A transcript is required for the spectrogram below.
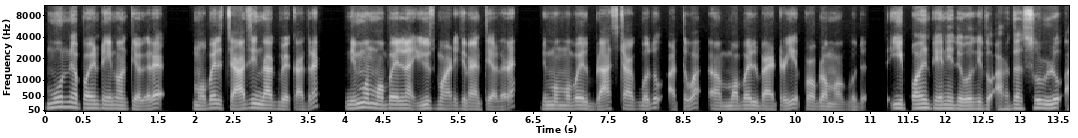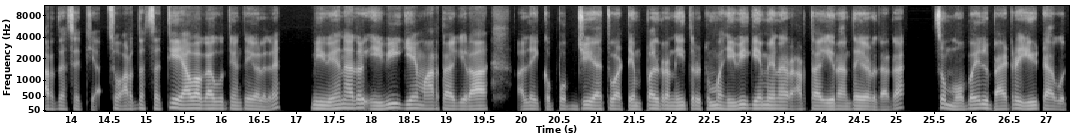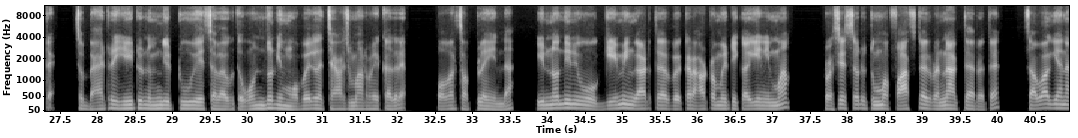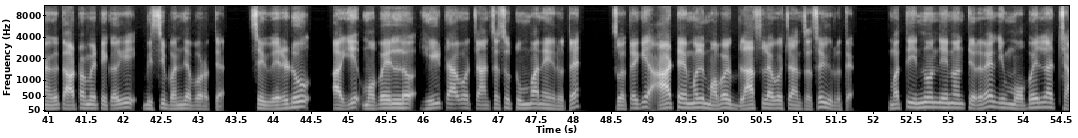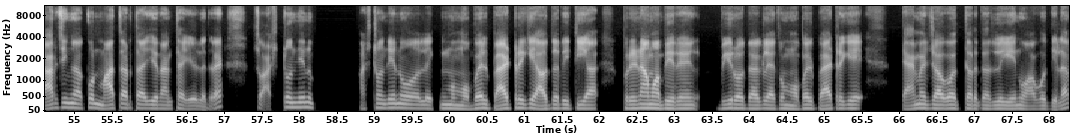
ಮೂರನೇ ಪಾಯಿಂಟ್ ಏನು ಅಂತ ಹೇಳಿದ್ರೆ, ಮೊಬೈಲ್ ಚಾರ್ಜಿಂಗ್ ಆಗಬೇಕಾದ್ರೆ, ನಿಮ್ಮ ಮೊಬೈಲ್‌ನ ಯೂಸ್ ಮಾಡಿದ್ದೀರಾ ಅಂತ ಹೇಳಿದ್ರೆ, ನಿಮ್ಮ ಮೊಬೈಲ್ ಬ್ಲಾಸ್ಟ್ ಆಗ್ಬೋದು ಅಥವಾ ಮೊಬೈಲ್ ಬ್ಯಾಟ್ರಿ ಪ್ರಾಬ್ಲಮ್ ಆಗ್ಬೋದು. ಈ ಪಾಯಿಂಟ್ ಏನಿದೆ ಇದು ಅರ್ಧ ಸುಳ್ಳು, ಅರ್ಧ ಸತ್ಯ ಸೊ, ಅರ್ಧ ಸತ್ಯ ಯಾವಾಗ ಆಗುತ್ತೆ ಅಂತ ಹೇಳಿದ್ರೆ, ನೀವೇನಾದರೂ ಹೆವಿ ಗೇಮ್ ಆಡ್ತಾ ಇದ್ದೀರಾ, ಲೈಕ್ ಪಬ್ಜಿ ಅಥವಾ ಟೆಂಪಲ್ ರನ್ ಈ ಥರ ತುಂಬ ಹೆವಿ ಗೇಮ್ ಏನಾದ್ರು ಆಡ್ತಾ ಇದ್ದೀರಾ ಅಂತ ಹೇಳಿದಾಗ ಸೊ ಮೊಬೈಲ್ ಬ್ಯಾಟ್ರಿ ಹೀಟ್ ಆಗುತ್ತೆ. ಸೊ ಬ್ಯಾಟ್ರಿ ಹೀಟು ನಿಮಗೆ ಟೂ ವೇಸಲ್ಲಿ ಆಗುತ್ತೆ. ಒಂದು, ನೀವು ಮೊಬೈಲ್ನ ಚಾರ್ಜ್ ಮಾಡಬೇಕಾದ್ರೆ ಪವರ್ ಸಪ್ಲೈಯಿಂದ ಇನ್ನೊಂದು, ನೀವು ಗೇಮಿಂಗ್ ಆಡ್ತಾ ಇರ್ಬೇಕಾದ್ರೆ ಆಟೋಮೆಟಿಕ್ಕಾಗಿ ನಿಮ್ಮ ಪ್ರೊಸೆಸರ್ ತುಂಬ ಫಾಸ್ಟಾಗಿ ರನ್ ಆಗ್ತಾ ಇರುತ್ತೆ. ಸೊ ಅವಾಗ ಏನಾಗುತ್ತೆ? ಆಟೋಮೆಟಿಕ್ಕಾಗಿ ಬಿಸಿ ಬಂದೇ ಬರುತ್ತೆ. ಸೊ ಇವೆರಡೂ ಆಗಿ ಮೊಬೈಲ್ ಹೀಟ್ ಆಗೋ ಚಾನ್ಸಸ್ ತುಂಬಾ ಇರುತ್ತೆ. ಜೊತೆಗೆ ಆ ಟೈಮಲ್ಲಿ ಮೊಬೈಲ್ ಬ್ಲಾಸ್ಟ್ ಆಗೋ ಚಾನ್ಸಸ್ ಇರುತ್ತೆ. ಮತ್ತೆ ಇನ್ನೊಂದೇನು ಅಂತ ಹೇಳಿದ್ರೆ ನೀವು ಮೊಬೈಲ್ನ ಚಾರ್ಜಿಂಗ್ ಹಾಕೊಂಡು ಮಾತಾಡ್ತಾ ಇದ್ದೀರಾ ಅಂತ ಹೇಳಿದ್ರೆ ಸೊ ಅಷ್ಟೊಂದೇನು ಅಷ್ಟೊಂದೇನು ಲೈಕ್ ನಿಮ್ಮ ಮೊಬೈಲ್ ಬ್ಯಾಟ್ರಿಗೆ ಯಾವುದೇ ರೀತಿಯ ಪರಿಣಾಮ ಬೀರೆ, ಬೀರೋದಾಗಲಿ ಅಥವಾ ಮೊಬೈಲ್ ಬ್ಯಾಟ್ರಿಗೆ ಡ್ಯಾಮೇಜ್ ಆಗೋ ಥರದಲ್ಲಿ ಏನೂ ಆಗೋದಿಲ್ಲ.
